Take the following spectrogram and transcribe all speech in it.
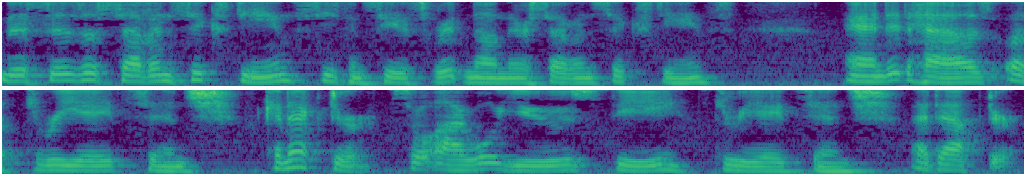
This is a 7 16ths. You can see it's written on there 7 16ths. And it has a 3 8 inch connector. So I will use the 3 8 inch adapter.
